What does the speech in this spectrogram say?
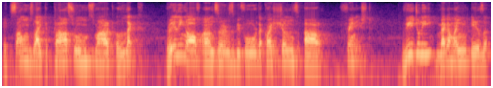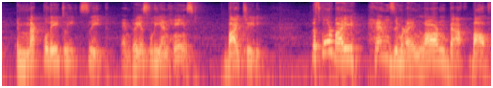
It sounds like a classroom smart aleck, reeling off answers before the questions are finished. Visually, Megamind is immaculately sleek and gracefully enhanced by 3D. The score by Hans Zimmer and Lorne Balfe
